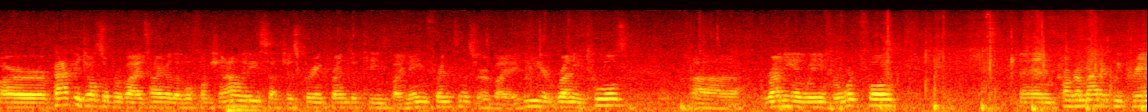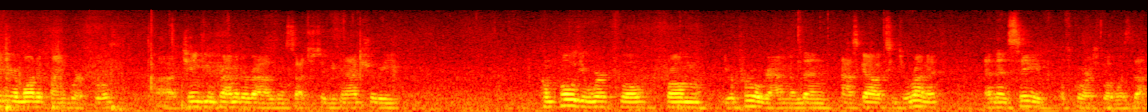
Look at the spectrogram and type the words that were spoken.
our package also provides higher level functionality such as querying for entities by name, for instance, or by ID, running tools, uh, running and waiting for workflow, and programmatically creating or modifying workflows, uh, changing parameter values and such, so you can actually compose your workflow from your program and then ask Galaxy to run it, and then save, of course, what was done.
